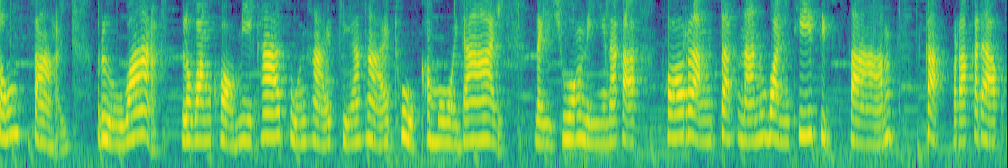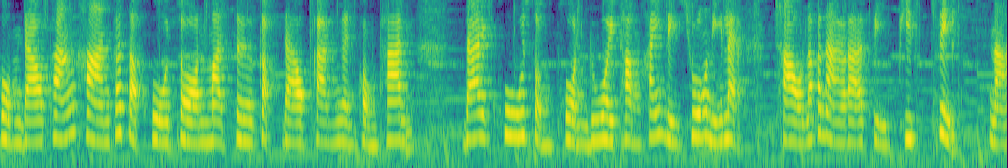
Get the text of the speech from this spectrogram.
ต้องจ่าย หรือว่าระวังของมีค่าสูญหายเสียหายถูกขโมยได้ในช่วงนี้นะคะพอหลังจากนั้นวันที่ 13กับกรกฎาคมดาวพังคารก็จะโคจรมาเจอกับดาวการเงินของท่าน ได้คู่สมพลด้วยทำให้ในช่วงนี้แหละ ชาวลัคนาราศีพิจิกนะ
